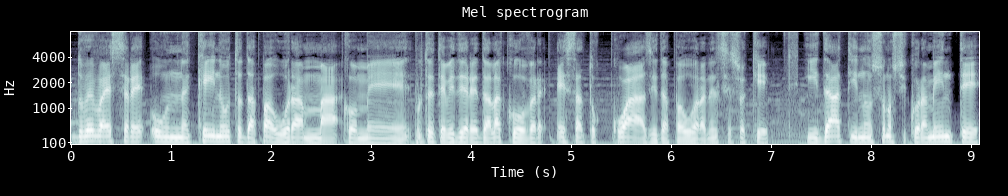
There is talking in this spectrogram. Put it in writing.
doveva essere un keynote da paura, ma come potete vedere dalla cover è stato quasi da paura, nel senso che i dati non sono sicuramente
